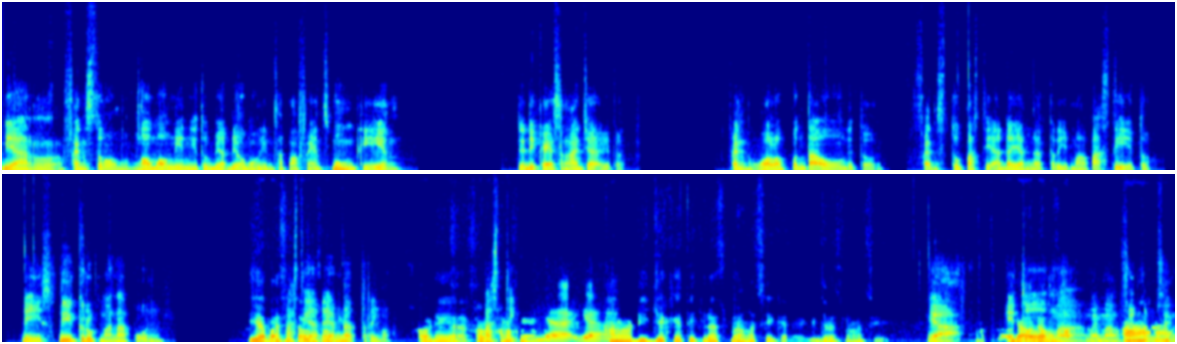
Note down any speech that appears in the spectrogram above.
biar fans tuh ngomongin gitu biar diomongin sama fans mungkin. Jadi kayak sengaja gitu. Fan walaupun tahu gitu fans tuh pasti ada yang nggak terima pasti itu. Di di grup mana pun. Iya pasti, pasti tahu. ada yang nggak terima. soalnya ya kalau Pasti. kalau kalau Iya, iya. kalau di JKT jelas banget sih jelas banget sih ya udah itu udah mah memang Ah, fandom yang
